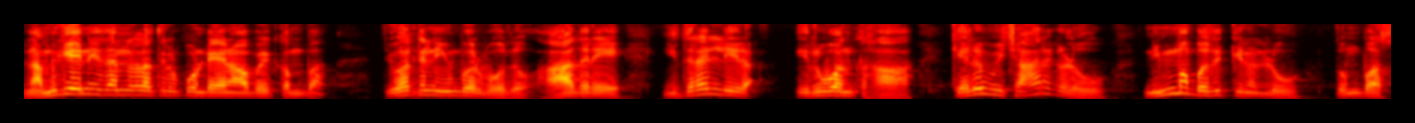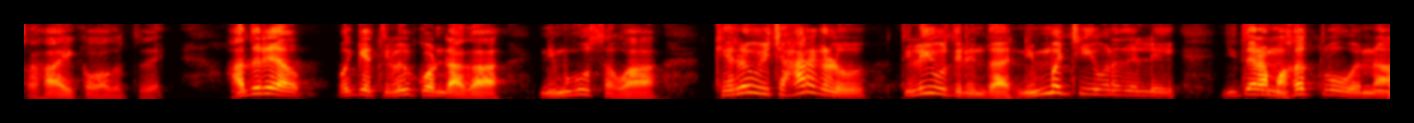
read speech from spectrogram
ನಮಗೇನು ಇದನ್ನೆಲ್ಲ ತಿಳ್ಕೊಂಡು ಏನಾಗಬೇಕೆಂಬ ಯೋಚನೆ ನೀವು ಬರ್ಬೋದು. ಆದರೆ ಇದರಲ್ಲಿ ಇರುವಂತಹ ಕೆಲವು ವಿಚಾರಗಳು ನಿಮ್ಮ ಬದುಕಿನಲ್ಲೂ ತುಂಬ ಸಹಾಯಕವಾಗುತ್ತದೆ. ಅದರ ಬಗ್ಗೆ ತಿಳಿದುಕೊಂಡಾಗ ನಿಮಗೂ ಸಹ ಕೆಲವು ವಿಚಾರಗಳು ತಿಳಿಯುವುದರಿಂದ ನಿಮ್ಮ ಜೀವನದಲ್ಲಿ ಇದರ ಮಹತ್ವವನ್ನು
